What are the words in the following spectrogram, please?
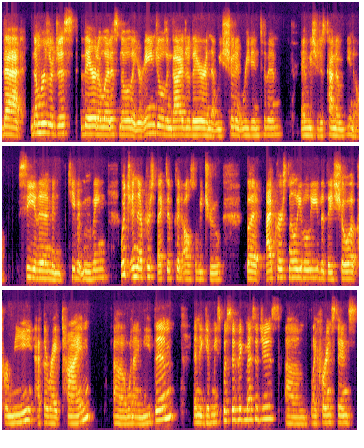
that numbers are just there to let us know that your angels and guides are there and that we shouldn't read into them and we should just kind of, you know, see them and keep it moving, which in their perspective could also be true. But I personally believe that they show up for me at the right time uh, when I need them and they give me specific messages. Um, like, for instance,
